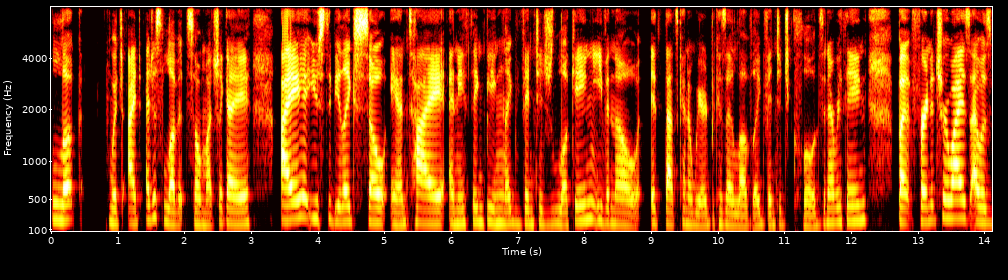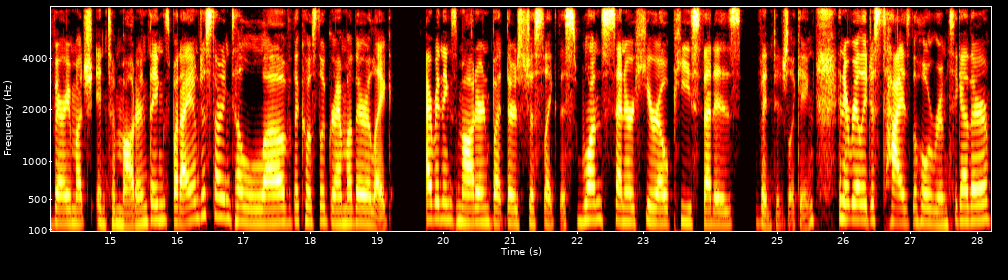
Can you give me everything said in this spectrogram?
look which I I just love it so much. Like I I used to be like so anti anything being like vintage looking, even though it that's kind of weird because I love like vintage clothes and everything. But furniture wise, I was very much into modern things. But I am just starting to love the coastal grandmother. Like everything's modern, but there's just like this one center hero piece that is vintage looking. And it really just ties the whole room together.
